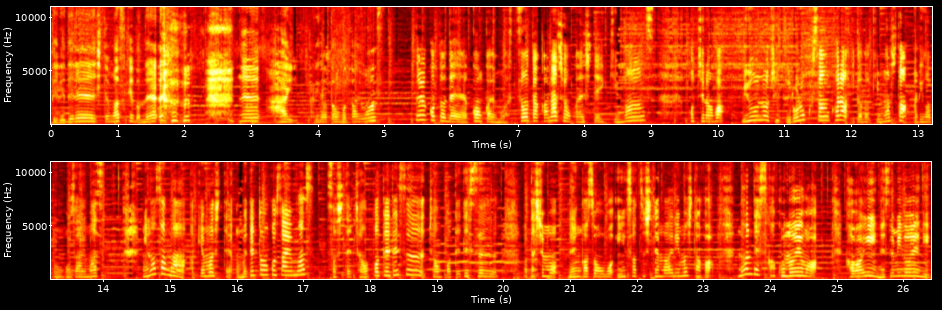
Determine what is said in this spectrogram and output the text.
デレデレしてますけどね。ねはい。ありがとうございます。ということで、今回も質おたから紹介していきます。こちらは、龍の字06さんからいただきました。ありがとうございます。皆様、明けましておめでとうございます。そしてちゃんぽてです。ちゃんぽてです。私も年画像を印刷してまいりましたが、何ですかこの絵は？可愛いネズミの絵に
